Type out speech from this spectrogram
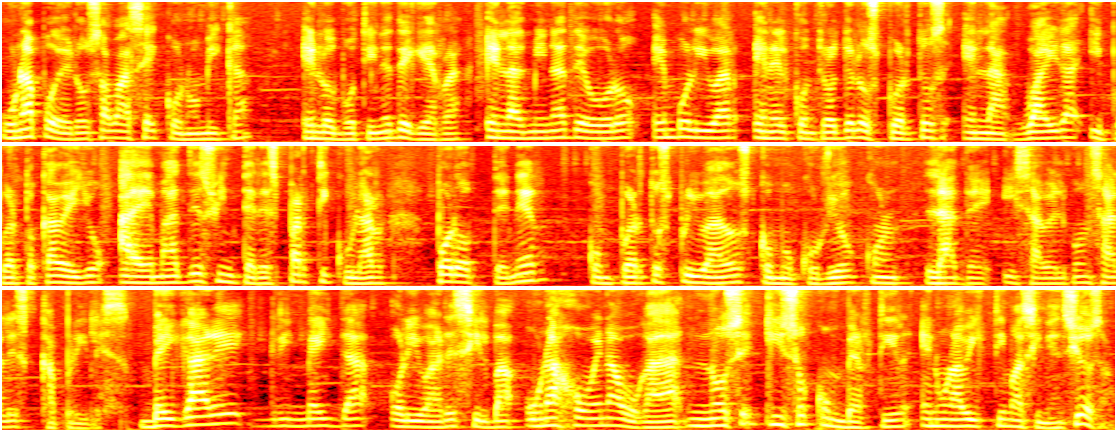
una poderosa base económica en los botines de guerra, en las minas de oro en Bolívar, en el control de los puertos en La Guaira y Puerto Cabello, además de su interés particular por obtener con puertos privados como ocurrió con la de Isabel González Capriles. Veigare Grinmeida Olivares Silva, una joven abogada, no se quiso convertir en una víctima silenciosa.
